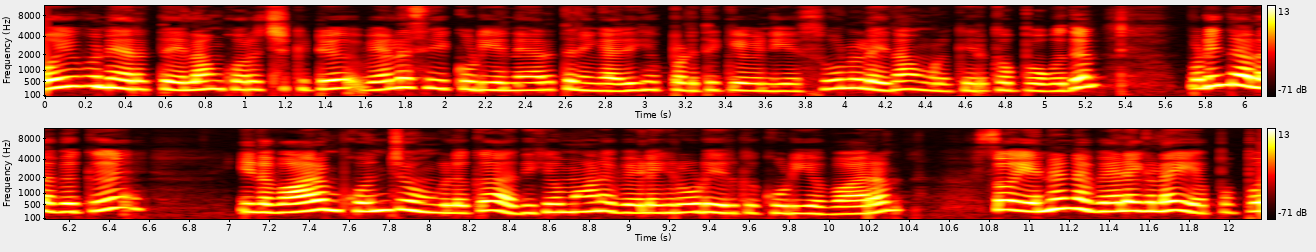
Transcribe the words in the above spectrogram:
ஓய்வு நேரத்தை எல்லாம் குறைச்சிக்கிட்டு வேலை செய்யக்கூடிய நேரத்தை நீங்கள் அதிகப்படுத்திக்க வேண்டிய சூழ்நிலை தான் உங்களுக்கு இருக்க போகுது. முடிந்த அளவுக்கு இந்த வாரம் கொஞ்சம் உங்களுக்கு அதிகமான வேலைகளோடு இருக்கக்கூடிய வாரம். ஸோ என்னென்ன வேலைகளை எப்பப்போ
